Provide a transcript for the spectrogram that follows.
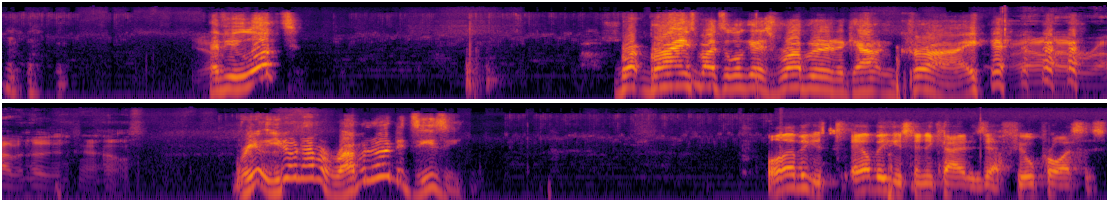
Have you looked? Bri- Brian's about to look at his Robinhood account and cry. I don't have a Robinhood account. really? You don't have a Robinhood? It's easy. Well, our biggest, our biggest indicator is our fuel prices,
